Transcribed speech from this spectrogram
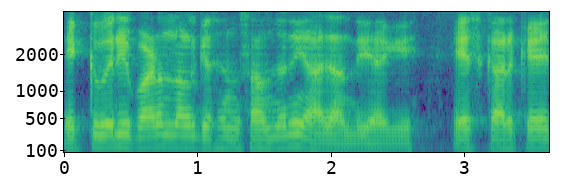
ਇੱਕ ਵਾਰੀ ਪੜਨ ਨਾਲ ਕਿਸੇ ਨੂੰ ਸਮਝ ਨਹੀਂ ਆ ਜਾਂਦੀ ਹੈਗੀ। ਇਸ ਕਰਕੇ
